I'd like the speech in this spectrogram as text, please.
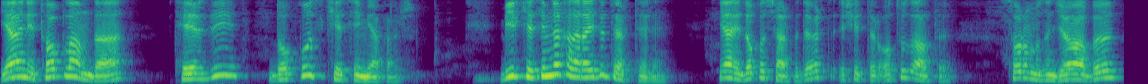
Yani toplamda terzi 9 kesim yapar. Bir kesim ne kadaraydı? 4 TL. Yani 9 çarpı 4 eşittir 36. Sorumuzun cevabı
